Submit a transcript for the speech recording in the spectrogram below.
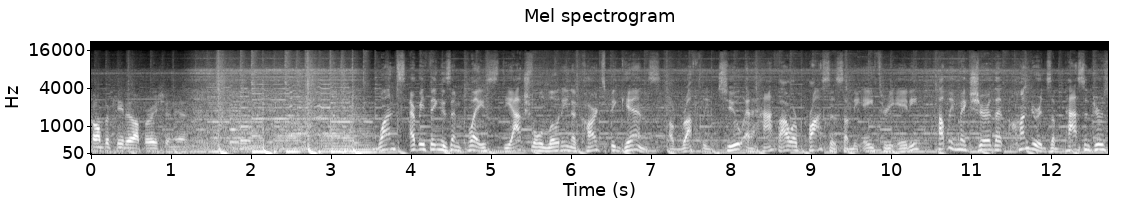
complicated operation, yeah. Once everything is in place, the actual loading of carts begins, a roughly two and a half hour process on the A380, helping make sure that hundreds of passengers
